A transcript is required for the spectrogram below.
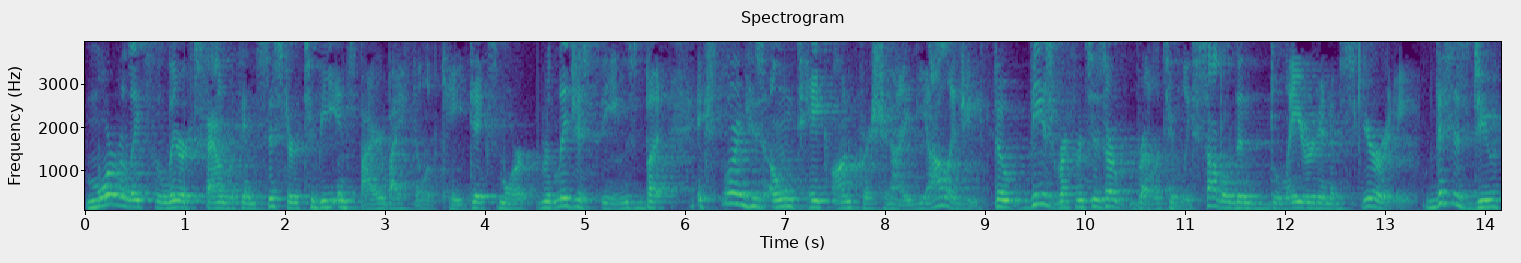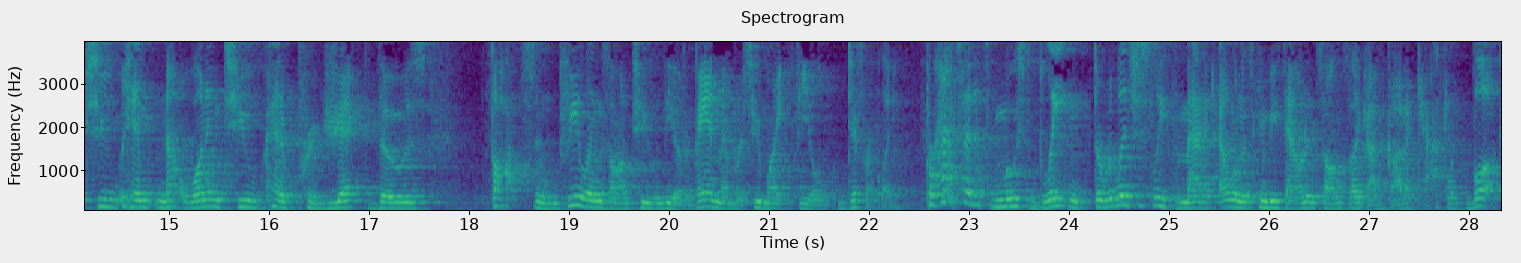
Moore relates the lyrics found within Sister to be inspired by Philip K. Dick's more religious themes, but exploring his own take on Christian ideology, though these references are relatively subtle and layered in obscurity. This is due to him not wanting to kind of project those thoughts and feelings onto the other band members who might feel differently. Perhaps at its most blatant, the religiously thematic elements can be found in songs like I've Got a Catholic Block,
